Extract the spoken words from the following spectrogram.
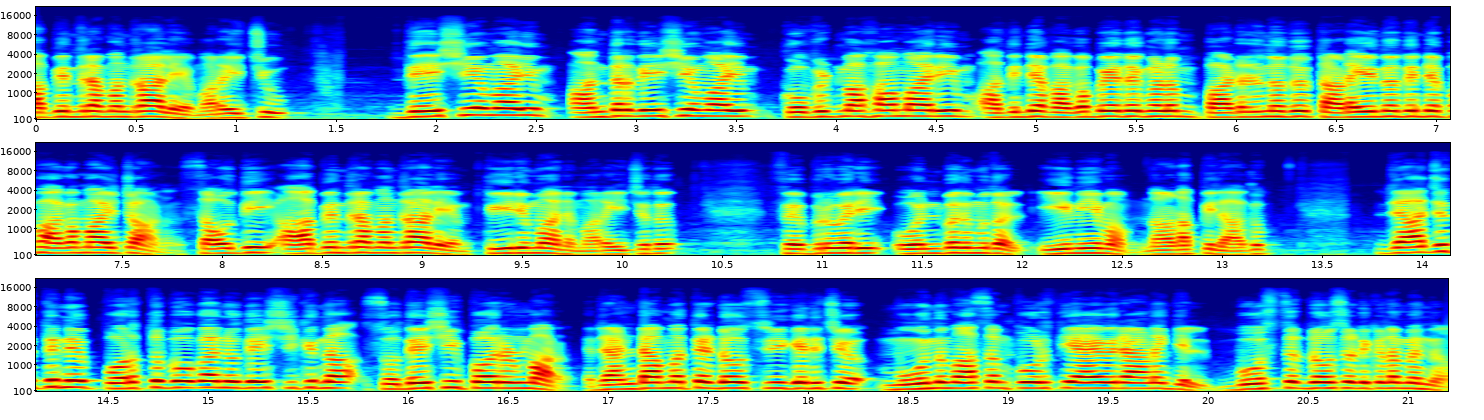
ആഭ്യന്തര മന്ത്രാലയം അറിയിച്ചു. ദേശീയമായും അന്തർദേശീയമായും കോവിഡ് മഹാമാരിയും അതിന്റെ വകഭേദങ്ങളും പടരുന്നത് തടയുന്നതിന്റെ ഭാഗമായിട്ടാണ് സൗദി ആഭ്യന്തര മന്ത്രാലയം തീരുമാനം അറിയിച്ചത്. ഫെബ്രുവരി ഒൻപത് മുതൽ ഈ നിയമം നടപ്പിലാകും. രാജ്യത്തിന് പുറത്തു പോകാൻ ഉദ്ദേശിക്കുന്ന സ്വദേശി പൗരന്മാർ രണ്ടാമത്തെ ഡോസ് സ്വീകരിച്ച് മൂന്ന് മാസം പൂർത്തിയായവരാണെങ്കിൽ ബൂസ്റ്റർ ഡോസ് എടുക്കണമെന്ന്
